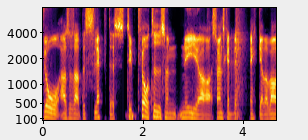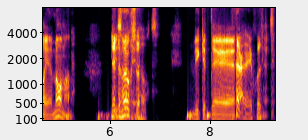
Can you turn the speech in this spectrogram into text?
två, alltså så att det släpptes typ 2000 nya svenska deckare varje månad. Det, det har jag också hört. Vilket är, Ja, det är sjukt.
